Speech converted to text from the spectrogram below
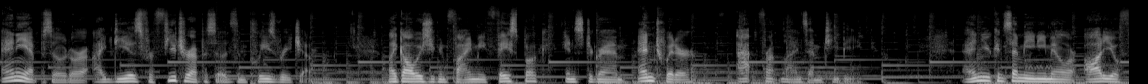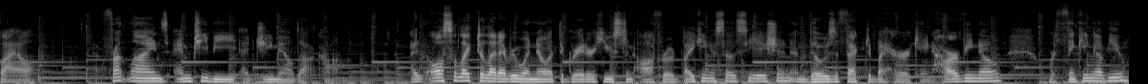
any episode or ideas for future episodes, then please reach out. Like always, you can find me Facebook, Instagram, and Twitter at FrontlinesMTB. And you can send me an email or audio file at frontlinesmtb at gmail.com. I'd also like to let everyone know at the Greater Houston Off Road Biking Association and those affected by Hurricane Harvey know we're thinking of you.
